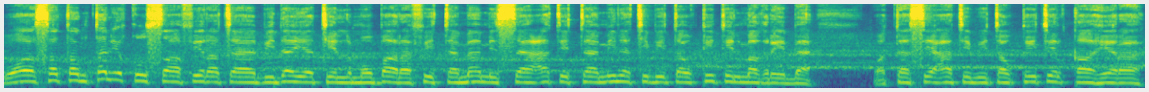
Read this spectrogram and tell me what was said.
وستنطلق صافرة بداية المباراة في تمام الساعة الثامنة بتوقيت المغرب والتاسعة بتوقيت القاهرة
